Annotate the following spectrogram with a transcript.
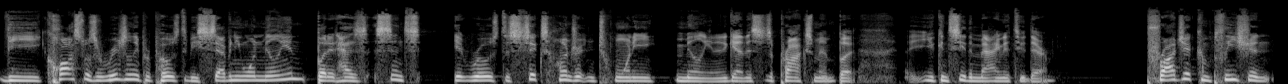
the cost was originally proposed to be 71 million, but it has since it rose to 620 million. And again, this is approximate, but you can see the magnitude there. Project completion,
